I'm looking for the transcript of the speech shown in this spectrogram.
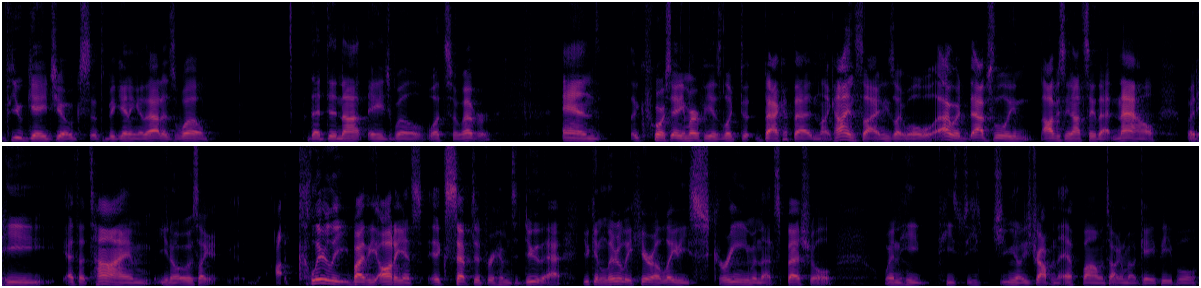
few gay jokes at the beginning of that as well that did not age well whatsoever. And of course, Eddie Murphy has looked back at that in like hindsight, and he's like, "Well, I would absolutely, obviously, not say that now." But he, at the time, you know, it was like uh, clearly by the audience accepted for him to do that. You can literally hear a lady scream in that special when he he's, he's you know he's dropping the f bomb and talking about gay people,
